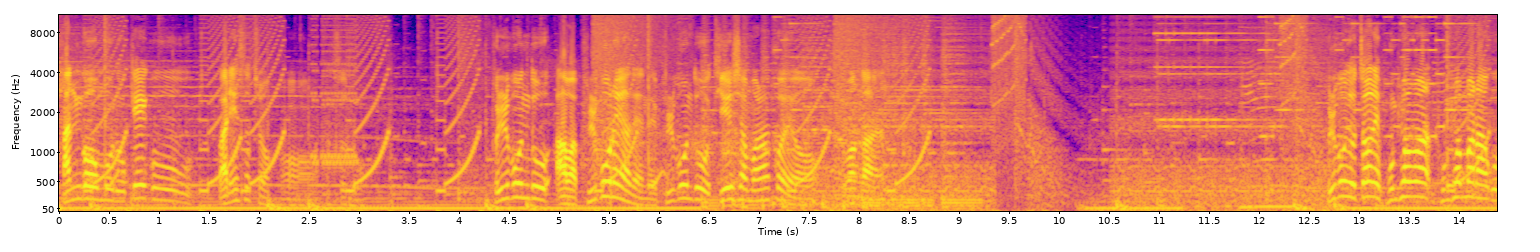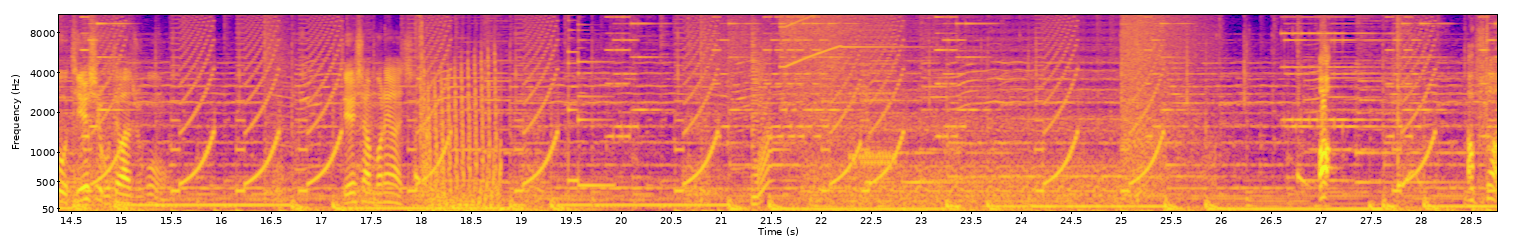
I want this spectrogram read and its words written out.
단검으로 깨고, 많이 했었죠. 어, 닥소도. 불본도, 아, 막 불본 해야 되는데, 불본도 DLC 한번 할 거예요. 조만간. 불본도 전에 본편만, 본편만 하고 DLC를 못 해가지고, DLC 한번 해야지. 아! 아프다.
